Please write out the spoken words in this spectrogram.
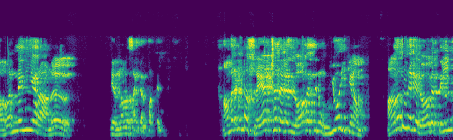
അവർണനീയറാണ് എന്നുള്ള സങ്കല്പത്തിൽ. അവരുടെ ശ്രേഷ്ഠതകൾ ലോകത്തിന് ഉപയോഗിക്കണം. ആധുനിക ലോകത്തിൽ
